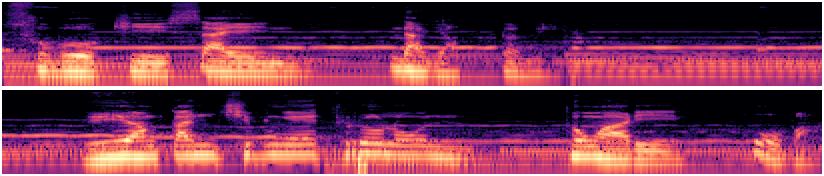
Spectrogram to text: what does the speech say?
수북히 쌓인 낙엽더미 외양간 지붕에 드러놓은 동아리 호박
